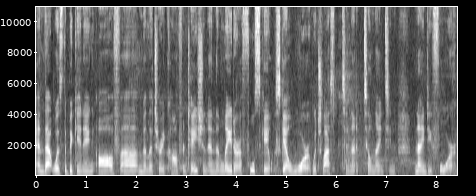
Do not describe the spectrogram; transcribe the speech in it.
And that was the beginning of uh, military confrontation, and then later a full-scale scale war, which lasted till 1994.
